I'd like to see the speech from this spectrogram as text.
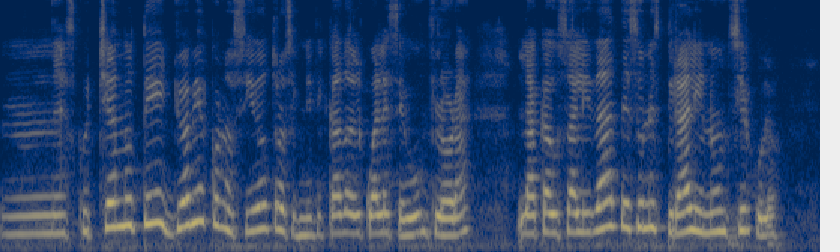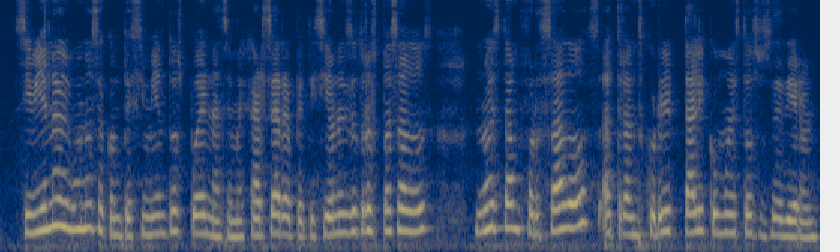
Mm, escuchándote, yo había conocido otro significado al cual es según Flora, la causalidad es una espiral y no un círculo. Si bien algunos acontecimientos pueden asemejarse a repeticiones de otros pasados, no están forzados a transcurrir tal y como estos sucedieron.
